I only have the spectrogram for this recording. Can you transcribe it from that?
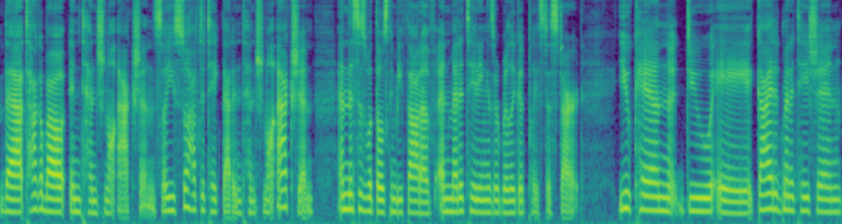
that talk about intentional action. So you still have to take that intentional action. And this is what those can be thought of. And meditating is a really good place to start. You can do a guided meditation.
